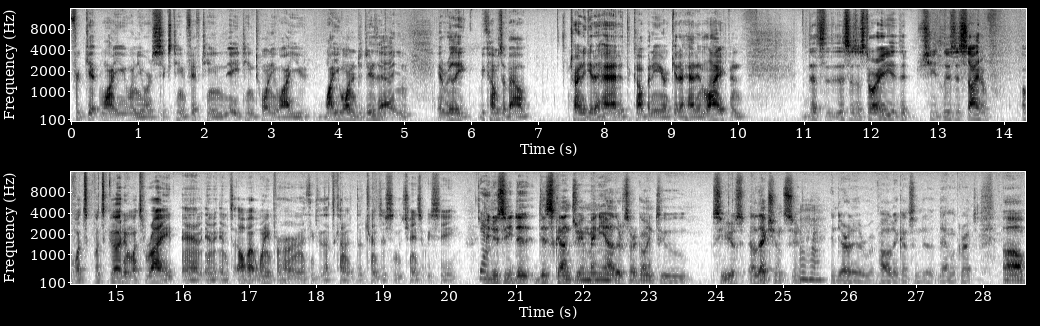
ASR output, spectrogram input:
forget why you when you were 16, 15, 18, 20, why you why you wanted to do that, and it really becomes about trying to get ahead at the company or get ahead in life and this this is a story that she loses sight of, of what's what's good and what's right, and, and, and it's all about winning for her. And I think that that's kind of the transition, the change that we see. Yeah. You see, the, this country and many others are going to serious elections soon, and there are the Republicans and the Democrats. Um,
